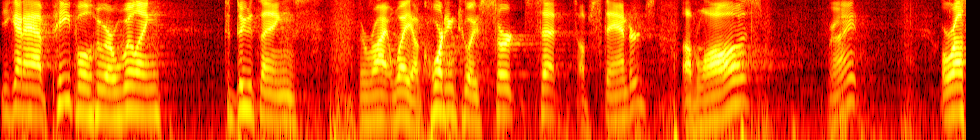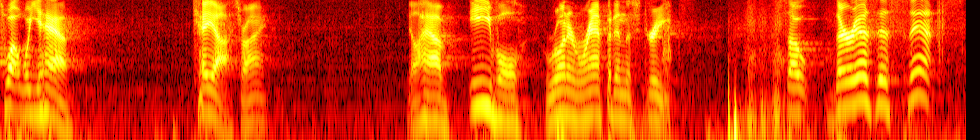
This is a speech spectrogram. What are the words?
You got to have people who are willing to do things the right way according to a certain set of standards, of laws, right? Or else what will you have? Chaos, right? You'll have evil running rampant in the streets. So there is this sense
